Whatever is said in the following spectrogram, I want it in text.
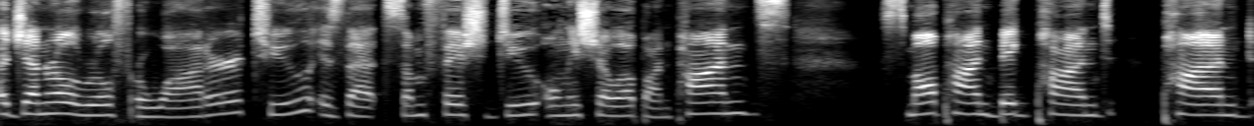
a general rule for water too is that some fish do only show up on ponds, small pond, big pond, pond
